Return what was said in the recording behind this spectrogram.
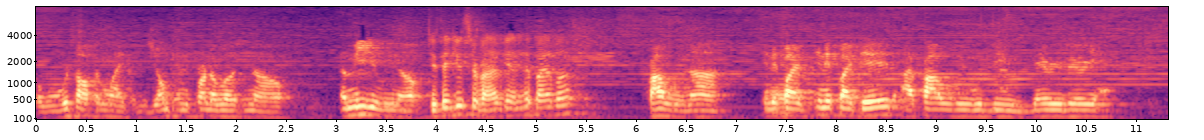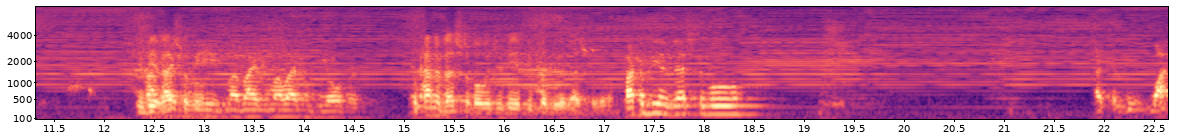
but when we're talking like jump in front of a no, immediately no, Do you think you survived getting hit by a bus? probably not. And if I and if I did, I probably would be very very. You'd my be a life would vegetable. be my life my life would be over. What kind of vegetable would you be if you could be a vegetable? If I could be a vegetable, I could be. Why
